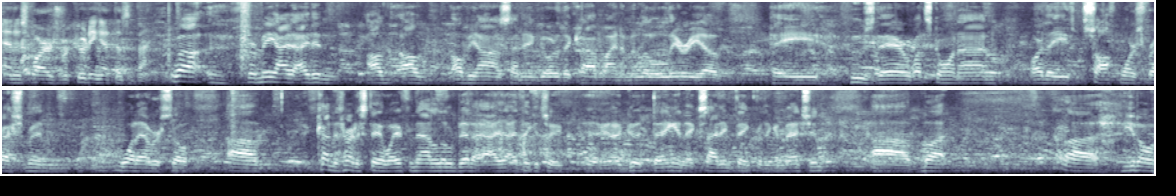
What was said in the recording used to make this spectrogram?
and as far as recruiting at this event. Well, for me, I, I didn't. I'll, I'll, I'll be honest. I didn't go to the combine. I'm a little leery of, hey, who's there? What's going on? Are they sophomores, freshmen, whatever? So, um, kind of try to stay away from that a little bit. I, I think it's a, a good thing and exciting thing for the convention, uh, but you know,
